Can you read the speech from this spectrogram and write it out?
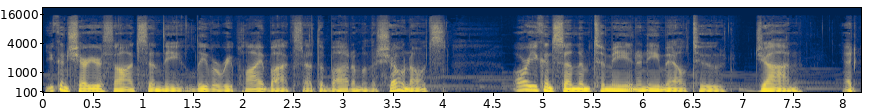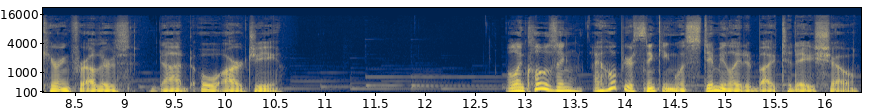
You can share your thoughts in the Leave a Reply box at the bottom of the show notes, or you can send them to me in an email to john at caringforothers.org. Well, in closing, I hope your thinking was stimulated by today's show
